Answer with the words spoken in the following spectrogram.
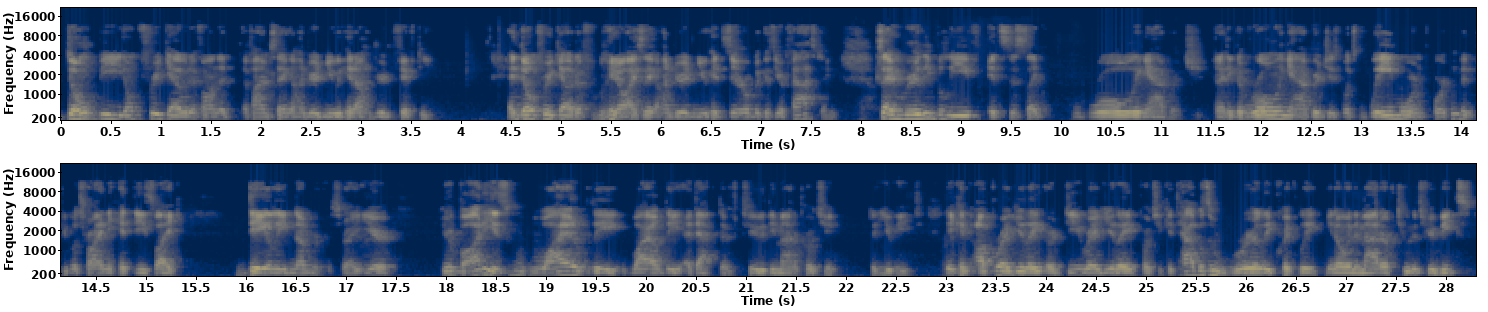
Don't be don't freak out if on the if I'm saying 100 and you hit 150. And don't freak out if you know I say 100 and you hit zero because you're fasting. Because I really believe it's this like rolling average. And I think the rolling average is what's way more important than people trying to hit these like daily numbers, right? Your your body is wildly, wildly adaptive to the amount of protein that you eat. It can upregulate or deregulate protein catabolism really quickly, you know, in a matter of two to three weeks.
